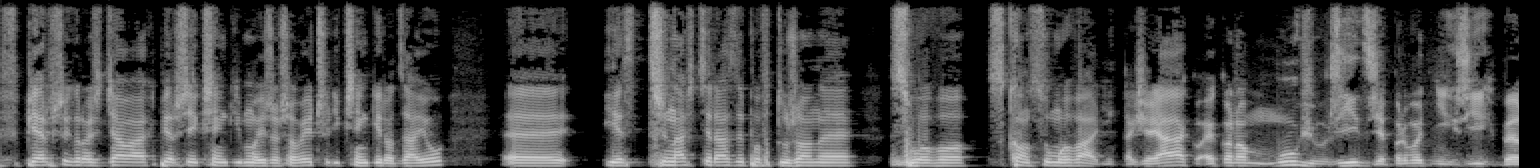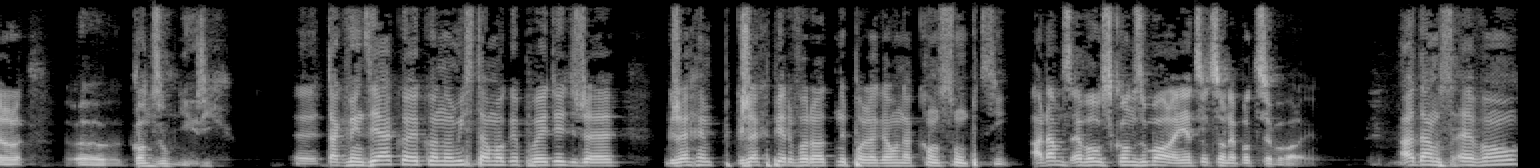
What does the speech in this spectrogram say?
w pierwszych rozdziałach pierwszej Księgi Mojżeszowej, czyli Księgi Rodzaju, e, jest 13 razy powtórzone słowo skonsumowali. Takže já jako ekonom můžu říct, že prvotní hřích byl uh, konzumní hřích. E, Tak więc ja jako ekonomista mogę powiedzieć, że grzechem, grzech pierworodny polegał na konsumpcji. Adam s Evou skonzumovali něco, co nepotřebovali. Adam z Ewą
